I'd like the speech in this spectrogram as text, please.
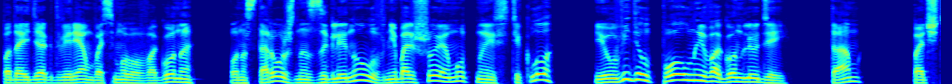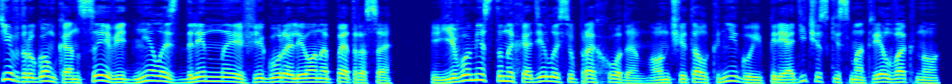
Подойдя к дверям восьмого вагона, он осторожно заглянул в небольшое мутное стекло и увидел полный вагон людей. Там, почти в другом конце, виднелась длинная фигура Леона Петроса. Его место находилось у прохода, он читал книгу и периодически смотрел в окно,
